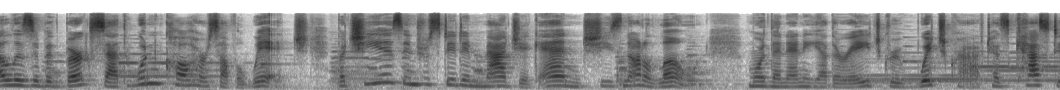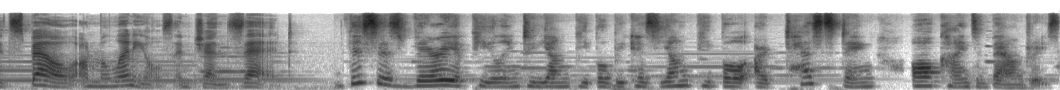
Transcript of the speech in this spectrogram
Elizabeth Bergseth wouldn't call herself a witch, but she is interested in magic and she's not alone. More than any other age group, witchcraft has cast its spell on millennials and Gen Z. This is very appealing to young people because young people are testing all kinds of boundaries.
